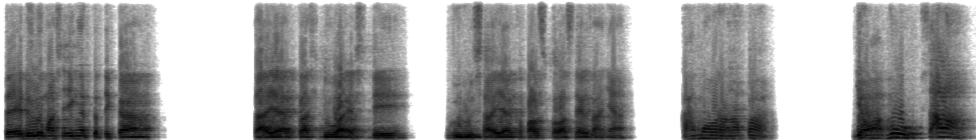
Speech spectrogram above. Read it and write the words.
Saya dulu masih ingat ketika saya kelas 2 SD, guru saya, kepala sekolah saya tanya, kamu orang apa? Jawab bu, salah.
